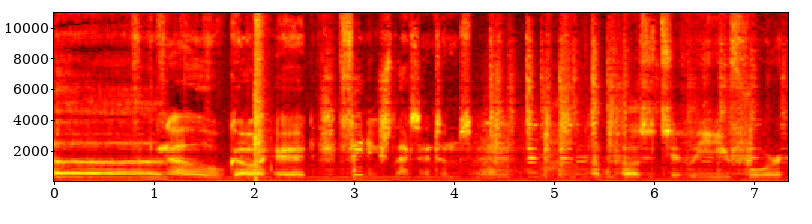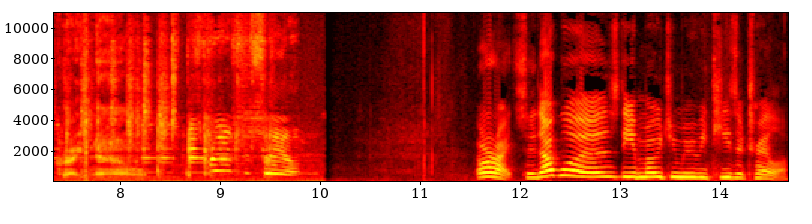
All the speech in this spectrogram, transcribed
Uh, No, go ahead. Finish that sentence. I'm positively euphoric right now. Alright, so that was the Emoji Movie teaser trailer.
